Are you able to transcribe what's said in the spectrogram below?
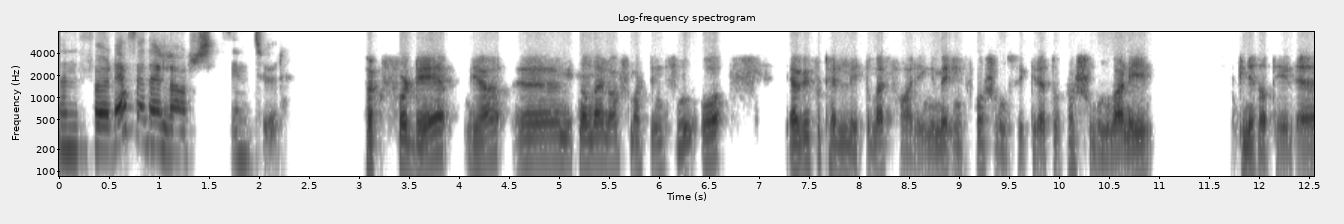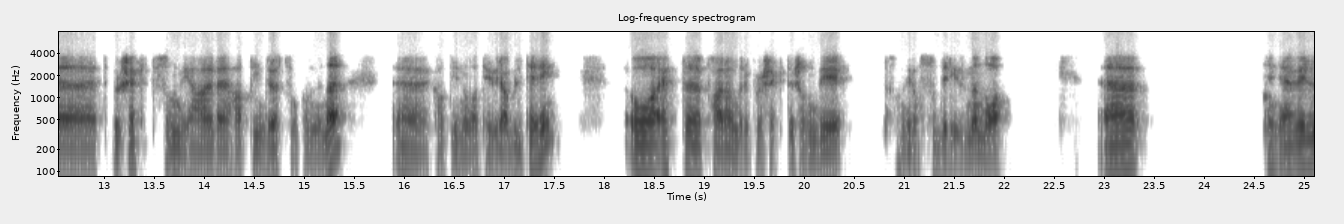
men før det så er det Lars sin tur. Takk for det. Ja, eh, mitt navn er Lars Martinsen. og jeg vil fortelle litt om erfaringer med informasjonssikkerhet og personvern i knytta til eh, et prosjekt som vi har eh, hatt i Indre Østfold kommune, eh, kalt Innovativ rehabilitering. Og et par andre prosjekter som vi, som vi også driver med nå. Jeg vil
